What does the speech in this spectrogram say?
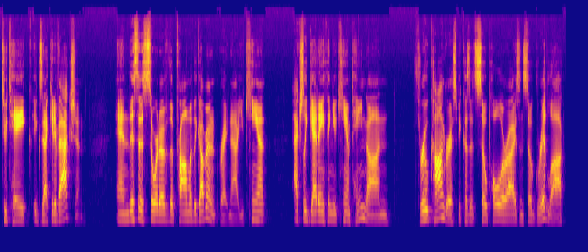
to take executive action. And this is sort of the problem with the government right now. You can't actually get anything you campaigned on through Congress because it's so polarized and so gridlocked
